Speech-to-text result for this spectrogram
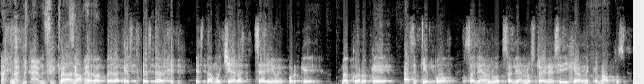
Cálmese, No, no, pero, pero es- está, está muy chida la serie, güey, porque me acuerdo que hace tiempo salían, lo- salían los trailers y dijeron de que no, pues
